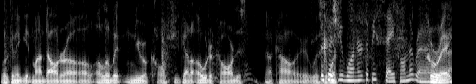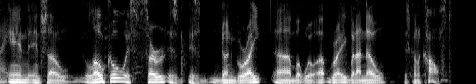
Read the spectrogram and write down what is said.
looking at getting my daughter a, a, a little bit newer car. She's got an older car. This uh, car it was because you want her to be safe on the road. Correct, right. and and so local is served is is done great, uh, but we'll upgrade. But I know it's going to cost,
